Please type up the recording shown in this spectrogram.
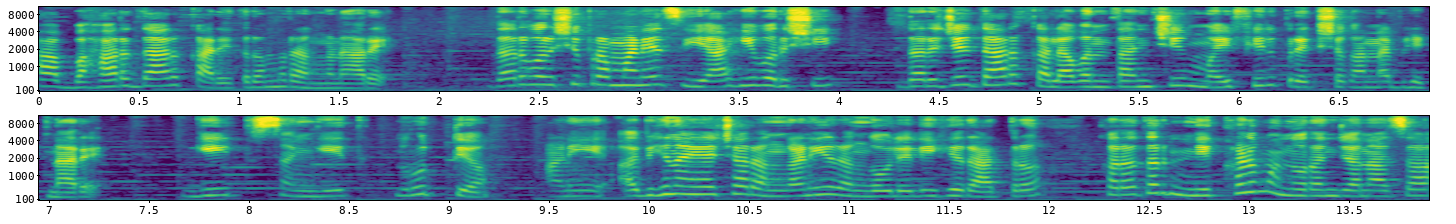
हा बहारदार कार्यक्रम रंगणार आहे. दरवर्षीप्रमाणेच याही वर्षी दर्जेदार कलावंतांची मैफिल प्रेक्षकांना भेटणार आहे. गीत संगीत नृत्य आणि अभिनयाच्या रंगाने रंगवलेली ही रात्र खरं तर निखळ मनोरंजनाचा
